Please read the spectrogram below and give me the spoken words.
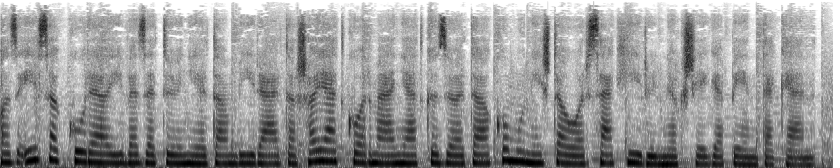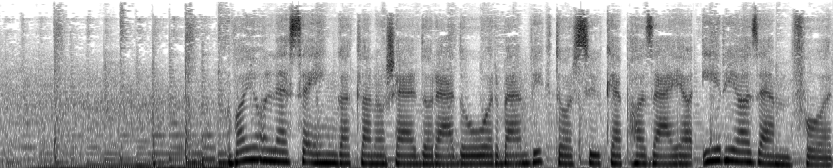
az észak-koreai vezető nyíltan bírálta saját kormányát közölte a kommunista ország hírügynöksége pénteken. Vajon lesz-e ingatlanos Eldorádó Orbán Viktor szűkebb hazája, írja az M4.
